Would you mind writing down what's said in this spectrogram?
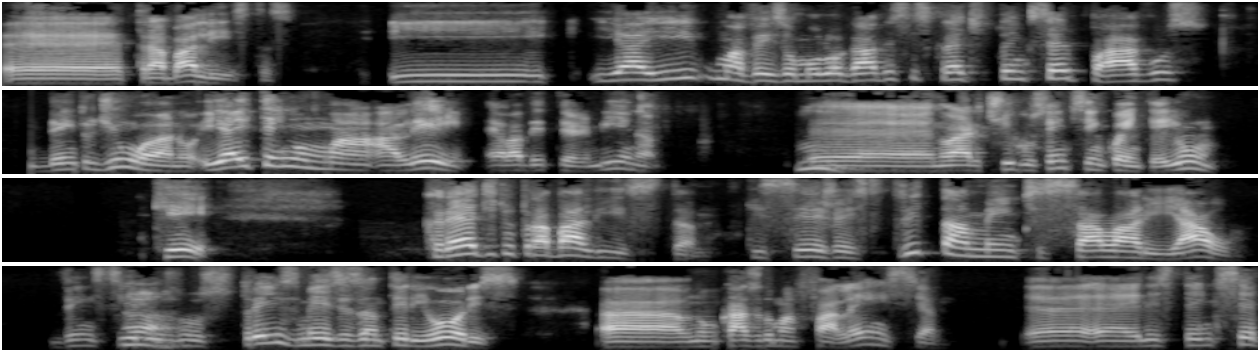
é, trabalhistas. E, e aí, uma vez homologado, esses créditos têm que ser pagos dentro de um ano. E aí tem uma a lei, ela determina hum. é, no artigo 151 que crédito trabalhista que seja estritamente salarial, vencidos ah. nos três meses anteriores, ah, no caso de uma falência, é, eles têm que ser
